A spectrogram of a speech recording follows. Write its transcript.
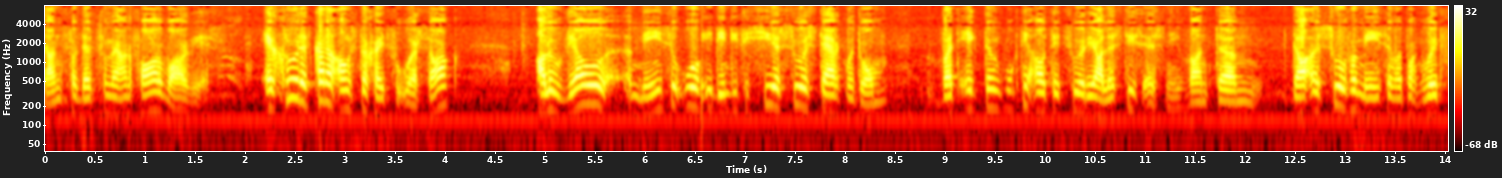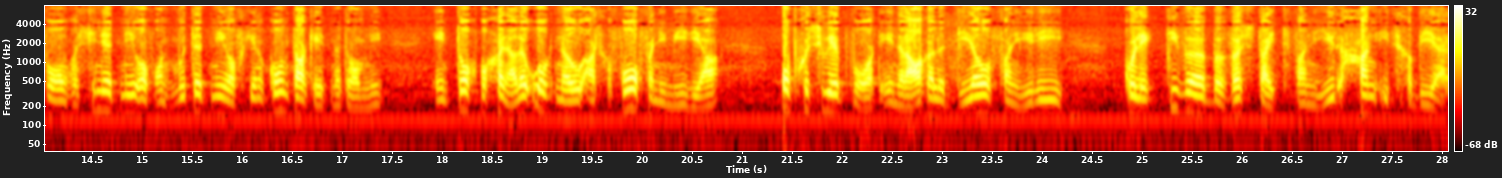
dan sal dit vir my aanvaarbaar wees. Ek glo dit kan 'n angstigheid veroorsaak alhoewel mense ook identifiseer so sterk met hom wat ek dink ook nie altyd so realisties is nie want ehm um, daar is soveel mense wat nog nooit vir hom gesien het nie of ontmoet het nie of geen kontak het met hom nie en tog begin hulle ook nou as gevolg van die media opgesweep word en raak hulle deel van hierdie kollektiewe bewustheid van hier gaan iets gebeur.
